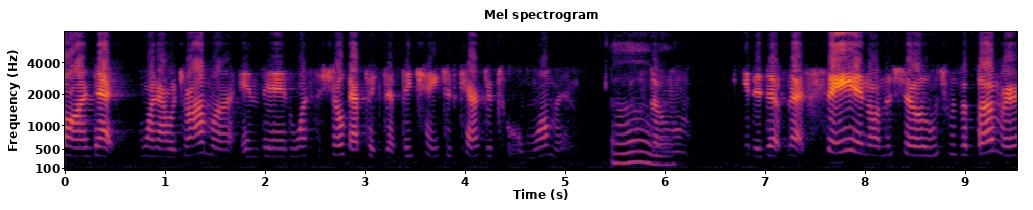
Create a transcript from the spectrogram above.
on that one hour drama and then once the show got picked up they changed his character to a woman. Oh. So ended up not saying on the show, which was a bummer.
